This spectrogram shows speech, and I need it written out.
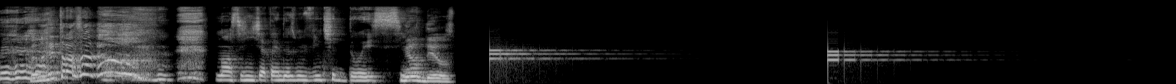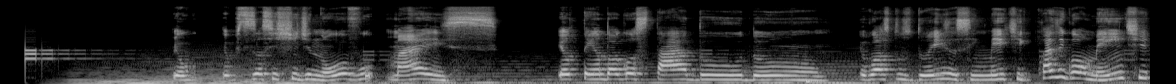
ano retrasado! Nossa, a gente já tá em 2022, sim. Meu Deus. Eu, eu preciso assistir de novo, mas eu tendo a gostar do, do eu gosto dos dois, assim, meio que quase igualmente.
